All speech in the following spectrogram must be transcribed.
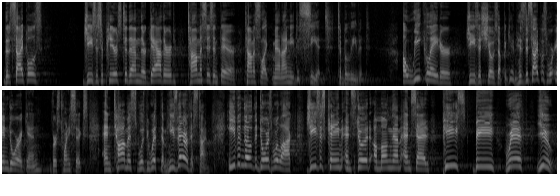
the disciples, Jesus appears to them, they're gathered. Thomas isn't there. Thomas is like, man, I need to see it to believe it. A week later, Jesus shows up again. His disciples were indoor again, verse 26, and Thomas was with them. He's there this time. Even though the doors were locked, Jesus came and stood among them and said, Peace be with you.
